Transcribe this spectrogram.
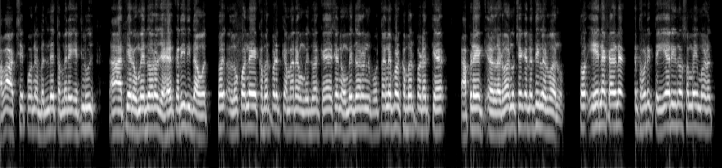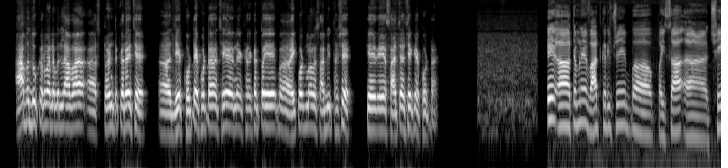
આવા આક્ષેપોને બદલે તમારે એટલું જ અત્યારે ઉમેદવારો જાહેર કરી દીધા હોત, તો લોકોને ખબર પડત કે અમારા ઉમેદવાર કયા છે ને ઉમેદવારોને પોતાને પણ ખબર પડત કે આપણે લડવાનું છે કે નથી લડવાનું. તો એના કારણે થોડીક તૈયારીનો સમય મળત. આ બધું કરવાના બદલે આવા સ્ટન્ટ કરે છે. જે ખોટે ખોટા છે અને ખરેખર તો એ હાઈકોર્ટમાં સાબિત થશે. કે એ સાચા છે કે ખોટા? એ તેમણે વાત કરી છે પૈસા છે,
